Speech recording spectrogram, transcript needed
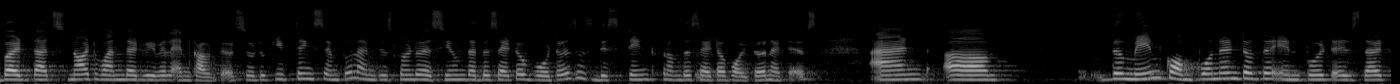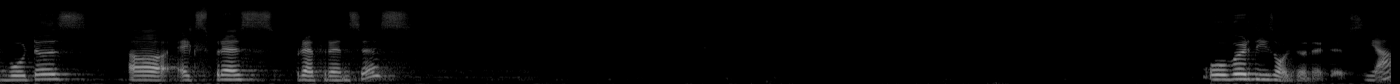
but that's not one that we will encounter. So to keep things simple, I'm just going to assume that the set of voters is distinct from the set of alternatives. And um, the main component of the input is that voters uh, express preferences over these alternatives, yeah.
